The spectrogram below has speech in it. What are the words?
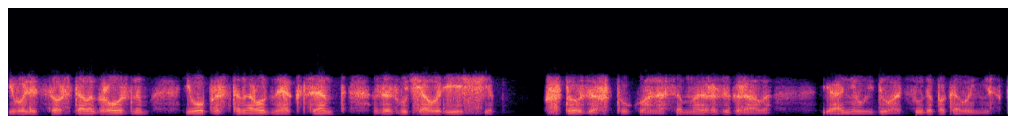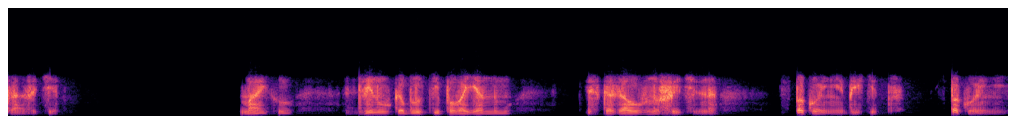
Его лицо стало грозным, его простонародный акцент зазвучал резче. «Что за штуку она со мной разыграла? Я не уйду отсюда, пока вы не скажете». Майкл сдвинул каблуки по-военному и сказал внушительно. «Спокойнее, Бикет, спокойней».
